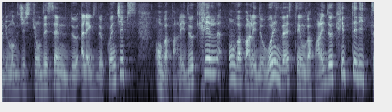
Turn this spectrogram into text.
du monde de gestion DSM de Alex de Quentips, on va parler de Krill, on va parler de Wallinvest et on va parler de Cryptelite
